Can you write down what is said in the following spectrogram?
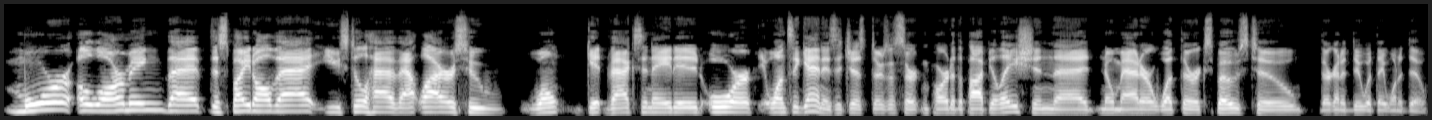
more alarming that despite all that, you still have outliers who won't get vaccinated or once again is it just there's a certain part of the population that no matter what they're exposed to they're going to do what they want to do?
